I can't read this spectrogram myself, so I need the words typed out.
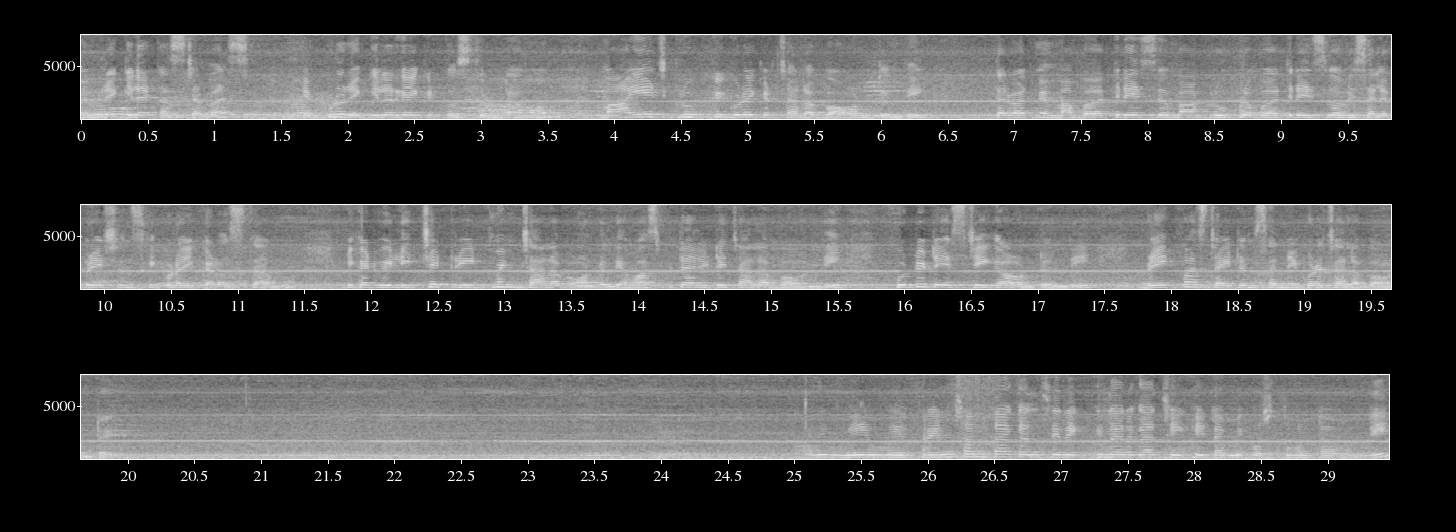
మేము రెగ్యులర్ కస్టమర్స్ ఎప్పుడు రెగ్యులర్గా ఇక్కడికి వస్తుంటాము. మా ఏజ్ గ్రూప్కి కూడా ఇక్కడ చాలా బాగుంటుంది. తర్వాత మేము మా బర్త్డేస్ మా గ్రూప్లో బర్త్డేస్ అవి సెలబ్రేషన్స్కి కూడా ఇక్కడ వస్తాము. ఇక్కడ వీళ్ళు ఇచ్చే ట్రీట్మెంట్ చాలా బాగుంటుంది. హాస్పిటాలిటీ చాలా బాగుంది. ఫుడ్ టేస్టీగా ఉంటుంది. బ్రేక్ఫాస్ట్ ఐటమ్స్ అన్నీ కూడా చాలా బాగుంటాయి. అది మేము మీ ఫ్రెండ్స్ అంతా కలిసి రెగ్యులర్గా చీకీటమ్మికి వస్తూ ఉంటామండి.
